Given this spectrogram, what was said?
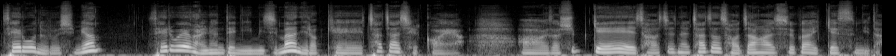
세로 누르시면 세로에 관련된 이미지만 이렇게 찾아질 거예요. 아, 그래서 쉽게 사진을 찾아 저장할 수가 있겠습니다.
